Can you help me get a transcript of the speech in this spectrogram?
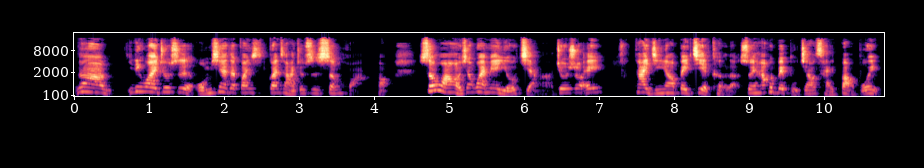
那另外就是我们现在在观观察，就是升华，好，升华好像外面有讲啊，就是说，诶，他已经要被借壳了，所以他会被补交财报，不会。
